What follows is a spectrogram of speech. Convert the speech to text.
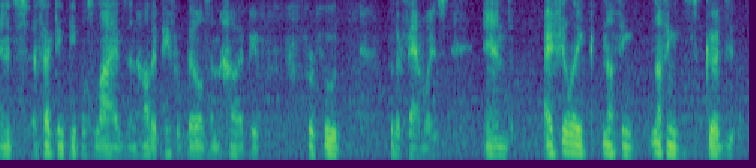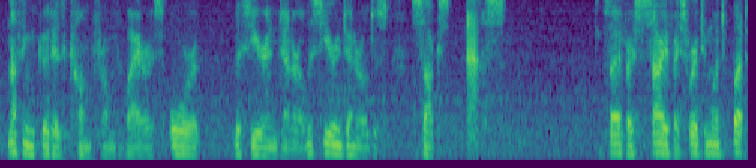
and it's affecting people's lives and how they pay for bills and how they pay for food for their families. And I feel like nothing nothing's good nothing good has come from the virus or this year in general. This year in general just sucks ass. Sorry if I sorry if I swear too much, but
